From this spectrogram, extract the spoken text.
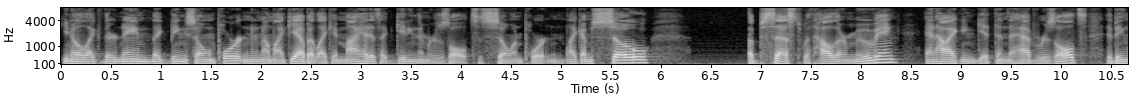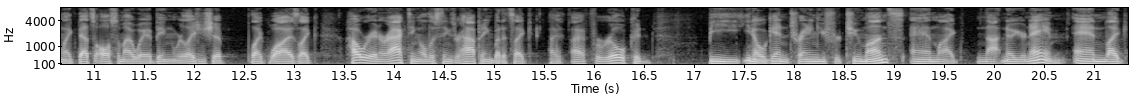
you know, like their name like being so important. And I'm like, yeah, but like in my head, it's like getting them results is so important. Like I'm so obsessed with how they're moving and how I can get them to have results. It being like that's also my way of being relationship like wise, like how we're interacting, all those things are happening. But it's like I, I for real could be, you know, again, training you for two months and like not know your name. And like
